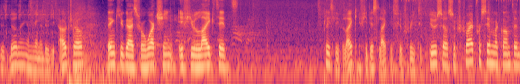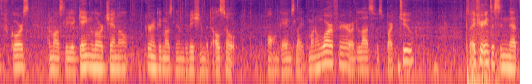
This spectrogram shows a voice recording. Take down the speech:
this building, I'm gonna do the outro. Thank you guys for watching. If you liked it, please leave a like. If you disliked it, feel free to do so. Subscribe for similar content, of course. I'm mostly a game lore channel, currently mostly on Division, but also on games like Modern Warfare or The Last of Us Part 2. So if you're interested in that,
